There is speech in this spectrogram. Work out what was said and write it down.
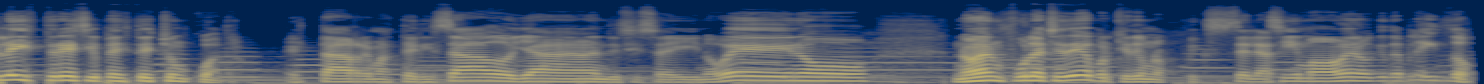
Play 3 y PlayStation 4. Está remasterizado ya en 16 noveno. No en Full HD porque tiene unos píxeles así más o menos que de Play 2.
